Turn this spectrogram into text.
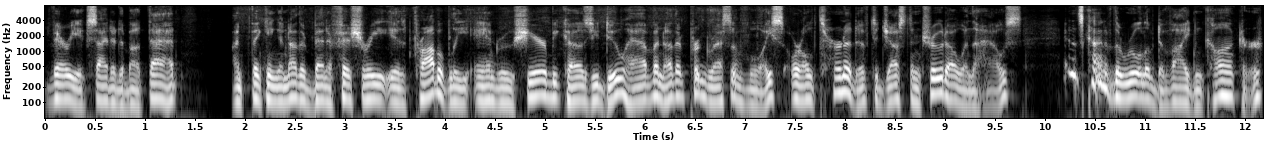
very excited about that. I'm thinking another beneficiary is probably Andrew Scheer because you do have another progressive voice or alternative to Justin Trudeau in the House. And it's kind of the rule of divide and conquer.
